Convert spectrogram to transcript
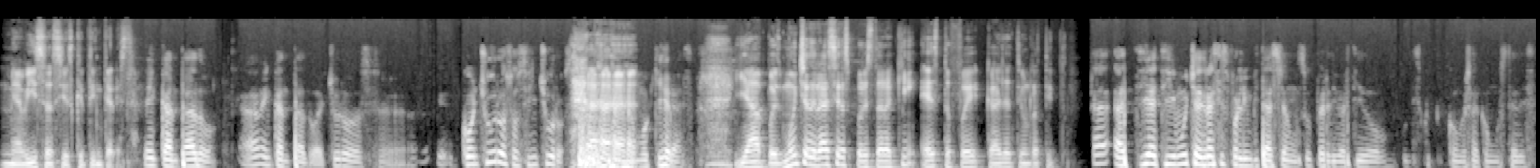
Me avisas si es que te interesa. Encantado. Ah, me encantado. Churros. Con churros o sin churros. como quieras. Ya, pues muchas gracias por estar aquí. Esto fue Cállate un ratito. A, ti, a ti. Muchas gracias por la invitación. Súper divertido conversar con ustedes.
